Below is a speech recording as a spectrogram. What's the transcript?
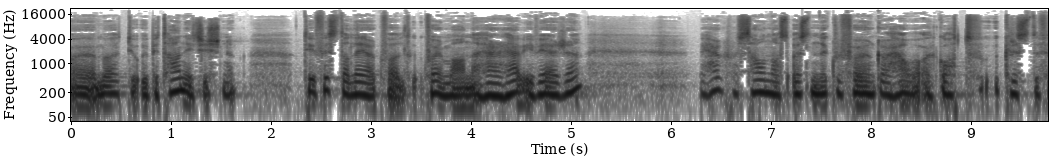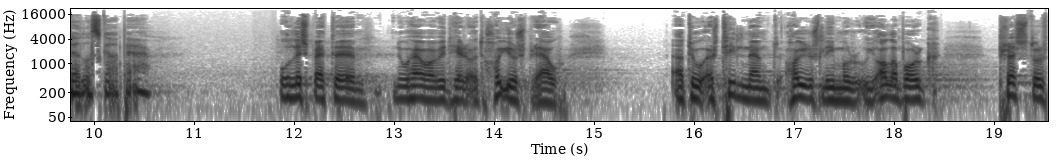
uh, møte i Betanikirken til første lærkvöld hver mann her her i Vere. Her savnas østen nekve føringer hava et godt kristefellesskap her. Og Lisbeth, nu har vi her et høyersbrev, at du er tilnevnt høyerslimor i Allaborg, prestor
